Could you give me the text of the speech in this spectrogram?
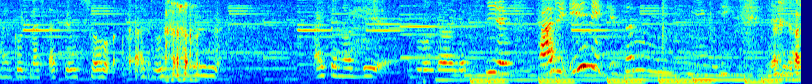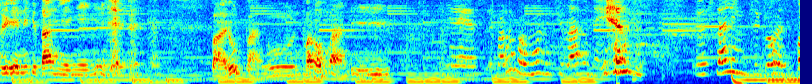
My goodness, I feel so aduh. I cannot be blogger again. Iya, hari ini kita. Hari ini kita nyanyi. Baru bangun, mau mandi. Yes, baru bangun it's 11 a.m. We was planning to go at 5.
